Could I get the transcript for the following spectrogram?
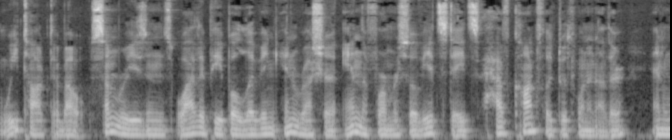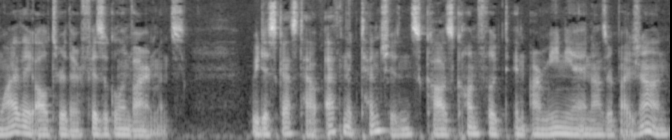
we talked about some reasons why the people living in Russia and the former Soviet states have conflict with one another and why they alter their physical environments. We discussed how ethnic tensions cause conflict in Armenia and Azerbaijan,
